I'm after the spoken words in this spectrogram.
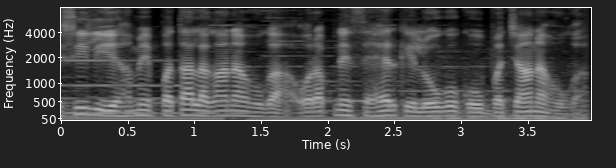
इसीलिए हमें पता लगाना होगा और अपने शहर के लोगों को बचाना होगा।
